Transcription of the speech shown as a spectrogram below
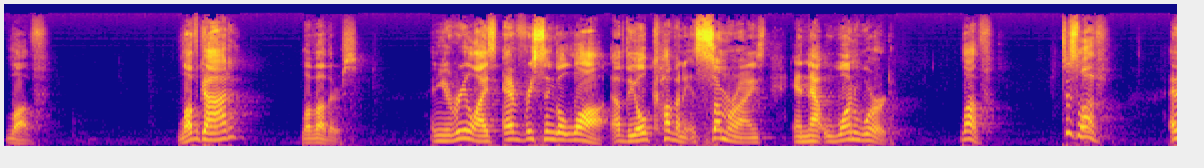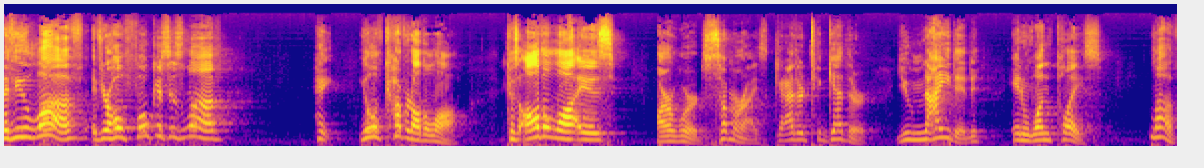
Love. Love God, love others. And you realize every single law of the Old Covenant is summarized in that one word love. Just love. And if you love, if your whole focus is love, hey, you'll have covered all the law. Because all the law is our words, summarized, gathered together, united in one place love.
